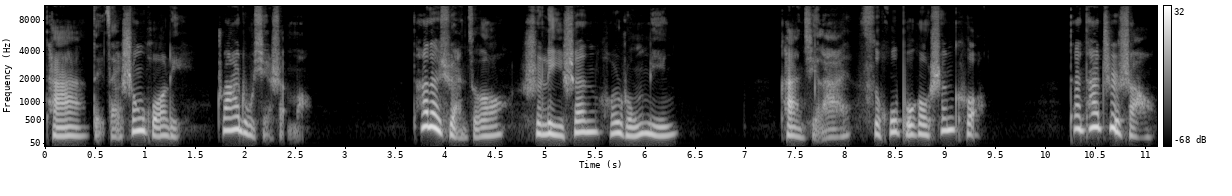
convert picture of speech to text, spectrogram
他得在生活里抓住些什么？他的选择是立身和荣名，看起来似乎不够深刻，但他至少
